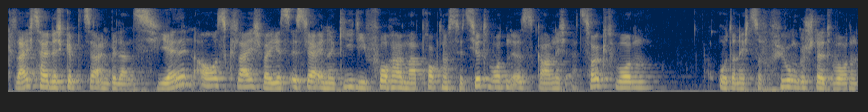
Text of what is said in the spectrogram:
Gleichzeitig gibt es ja einen bilanziellen Ausgleich, weil jetzt ist ja Energie, die vorher mal prognostiziert worden ist, gar nicht erzeugt worden oder nicht zur Verfügung gestellt worden.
